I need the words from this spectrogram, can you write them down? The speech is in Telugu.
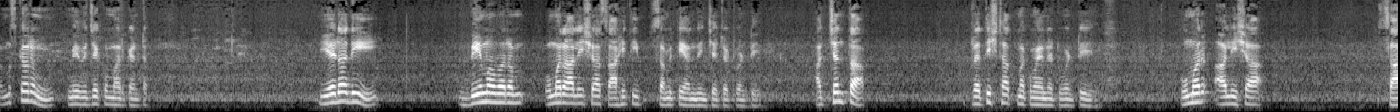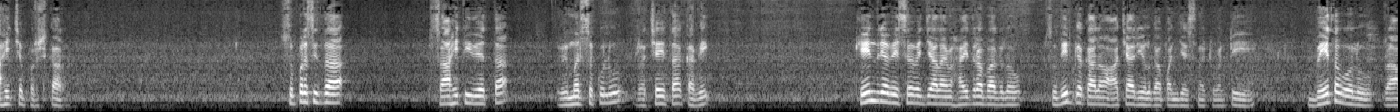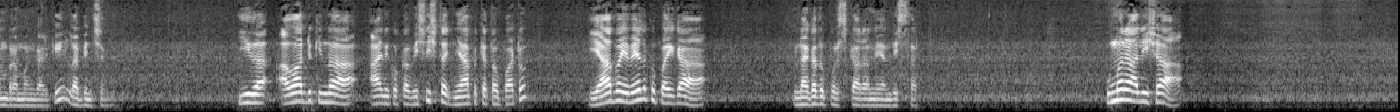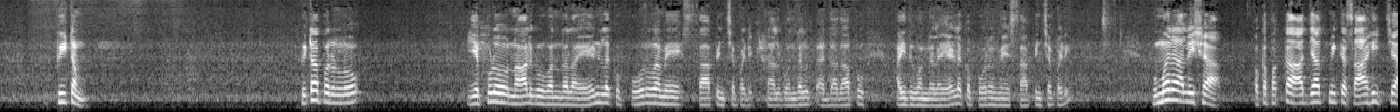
నమస్కారం మీ విజయ్ కుమార్ కంట. ఏడాది భీమవరం ఉమర్ అలీషా సాహితీ సమితి అందించేటటువంటి అత్యంత ప్రతిష్టాత్మకమైనటువంటి ఉమర్ అలీషా సాహిత్య పురస్కారం. సుప్రసిద్ధ సాహితీవేత్త విమర్శకులు రచయిత కవి. కేంద్రీయ విశ్వవిద్యాలయం హైదరాబాదులో సుదీర్ఘకాలం ఆచార్యులుగా పనిచేసినటువంటి బేతవోలు రామ్ బ్రహ్మం గారికి లభించింది. ఈ అవార్డు కింద ఆయనకు ఒక విశిష్ట జ్ఞాపికతో పాటు యాభై వేలకు పైగా నగదు పురస్కారాన్ని అందిస్తారు. ఉమర్ అలీషా పీఠం పిఠాపురంలో ఎప్పుడో నాలుగు వందల ఏండ్లకు పూర్వమే స్థాపించబడి నాలుగు వందలు దాదాపు ఐదు వందల ఏళ్ళకు పూర్వమే స్థాపించబడి ఉమర్ అలీషా ఒక పక్క ఆధ్యాత్మిక సాహిత్య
